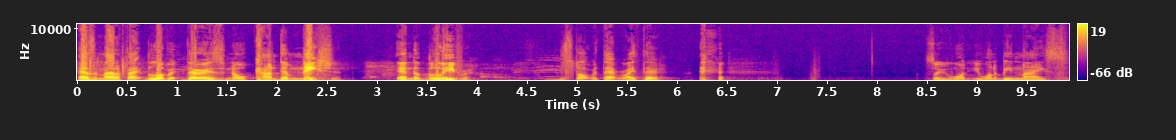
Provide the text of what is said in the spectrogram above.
As a matter of fact, beloved, there is no condemnation in the believer. You start with that right there. so you want you want to be nice.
